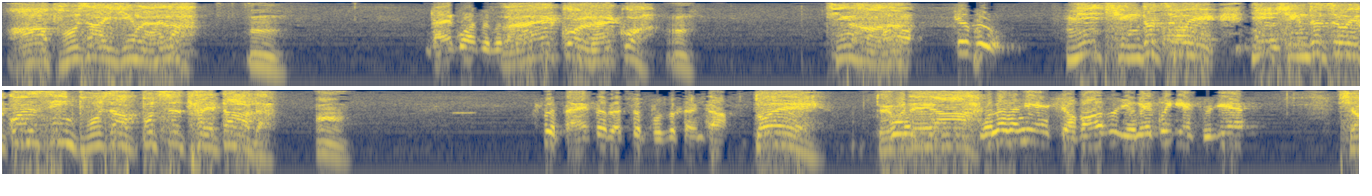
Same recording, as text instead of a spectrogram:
啊，菩萨已经来了，嗯，来过是不是？来过来过，嗯，挺好哦的。就是你请的这位，你请的这位观世音菩萨不是太大的，嗯，是白色的，是不是很大？对，对不对呀、我我那个念小房子有没有规定时间？小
